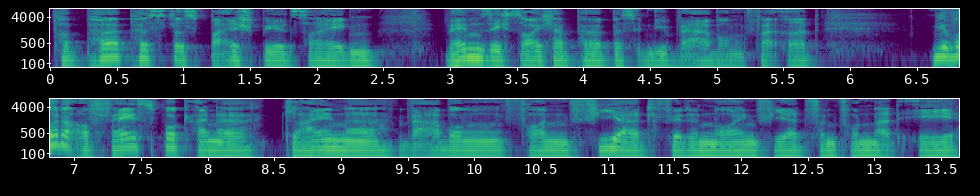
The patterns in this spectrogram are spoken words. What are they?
verpurpostes Beispiel zeigen, wenn sich solcher Purpose in die Werbung verirrt, mir wurde auf Facebook eine kleine Werbung von Fiat für den neuen Fiat 500e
